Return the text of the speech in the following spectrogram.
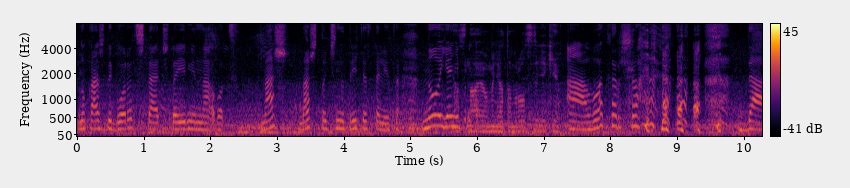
Но каждый город считает, что именно вот наш, наш точно третья столица. Но я, я не знаю, у меня там родственники. А, вот хорошо. Да.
